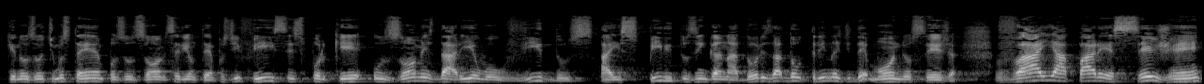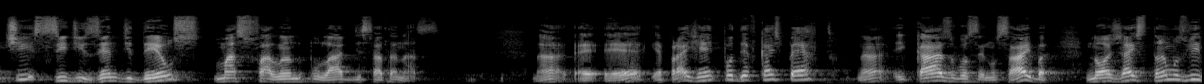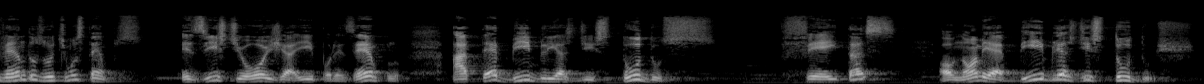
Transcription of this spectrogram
que nos últimos tempos os homens seriam tempos difíceis, porque os homens dariam ouvidos a espíritos enganadores, a doutrinas de demônio, ou seja, vai aparecer gente se dizendo de Deus, mas falando para o lado de Satanás. Né? É, é, é para a gente poder ficar esperto. Né? E caso você não saiba, nós já estamos vivendo os últimos tempos. Existe hoje aí, por exemplo, até bíblias de estudos feitas, o nome é Bíblias de Estudos.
